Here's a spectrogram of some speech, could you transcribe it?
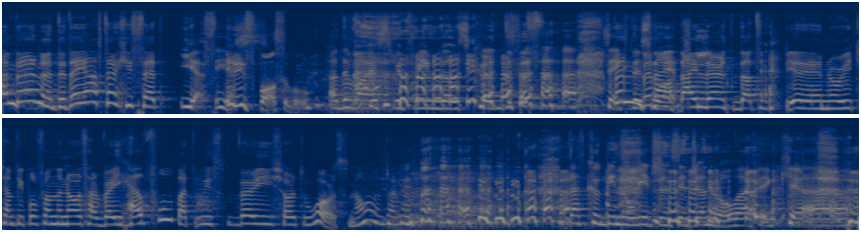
And then the day after, he said, yes, yes, it is possible. A device with three wheels could take then, this then I, I, learned that uh, Norwegian people from the north are very helpful, but with very short words. No, that could be Norwegians in general, I think. Uh,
